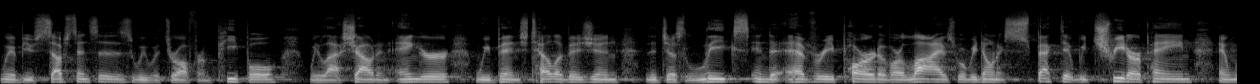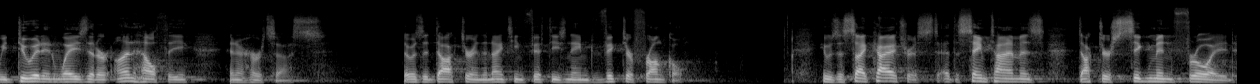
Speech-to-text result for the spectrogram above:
We abuse substances. We withdraw from people. We lash out in anger. We binge television that just leaks into every part of our lives where we don't expect it. We treat our pain and we do it in ways that are unhealthy and it hurts us. There was a doctor in the 1950s named Viktor Frankl. He was a psychiatrist at the same time as Dr. Sigmund Freud,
